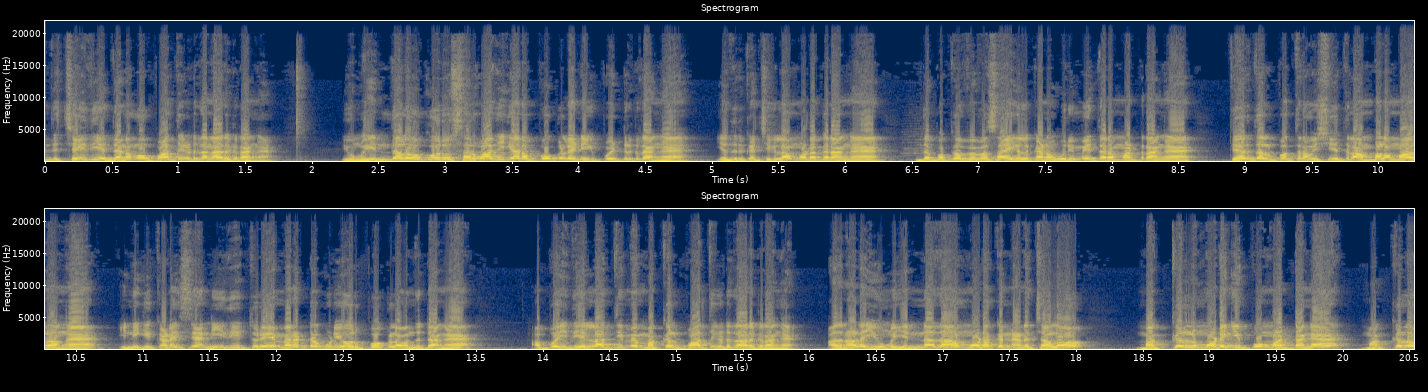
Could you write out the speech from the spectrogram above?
இந்த செய்தியை தினமும் பார்த்துக்கிட்டு தானே இருக்கிறாங்க. இவங்க எந்த அளவுக்கு ஒரு சர்வாதிகார போக்குல இன்னைக்கு போயிட்டு இருக்கிறாங்க எதிர்க்கட்சிகளா முடக்கிறாங்க. இந்த பக்கம் விவசாயிகளுக்கான உரிமை தர மாட்டாங்க தேர்தல் பத்திரம் விஷயத்துல அம்பலமாகறாங்க இன்னைக்கு கடைசியா நீதித்துறையை மிரட்டக்கூடிய ஒரு போக்குல வந்துட்டாங்க. அப்போ இது எல்லாத்தையுமே மக்கள் பார்த்துக்கிட்டு தான் இருக்கிறாங்க. அதனால இவங்க என்னதான் முடக்க நினைச்சாலும் மக்கள் முடங்கி போக மாட்டாங்க. மக்களை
